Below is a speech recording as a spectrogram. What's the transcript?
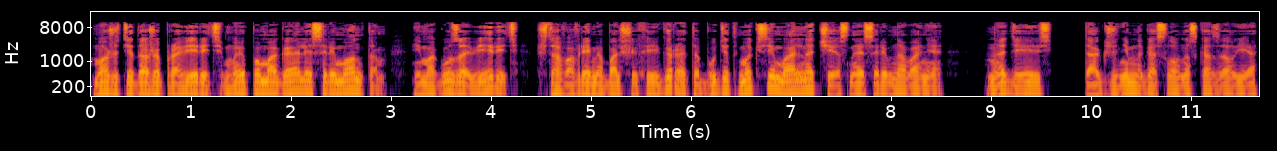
Можете даже проверить, мы помогали с ремонтом, и могу заверить, что во время больших игр это будет максимально честное соревнование. Надеюсь, также немногословно сказал я.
